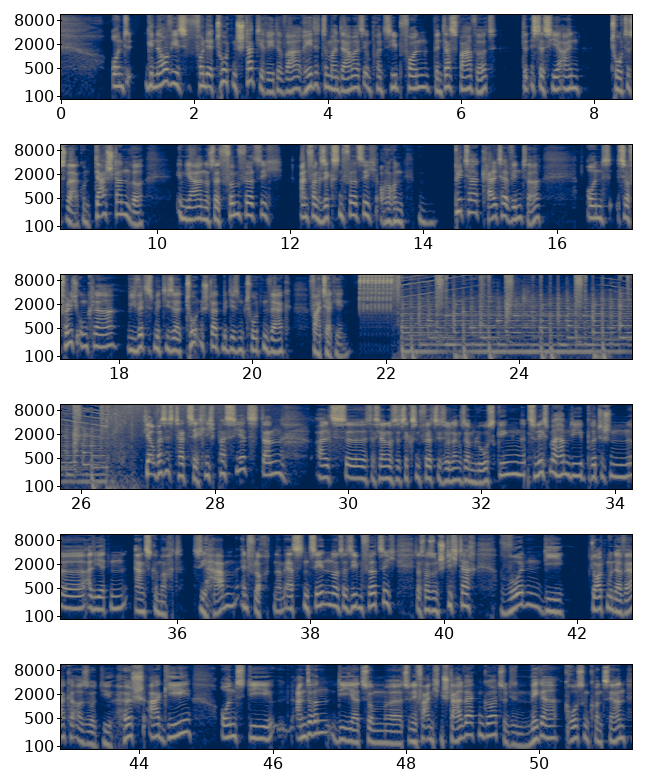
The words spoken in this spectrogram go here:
Und genau wie es von der toten Stadt die Rede war, redete man damals im Prinzip von, wenn das wahr wird, dann ist das hier ein totes Werk. Und da standen wir im Jahr 1945, Anfang 46, auch noch ein bitter kalter Winter. Und es war völlig unklar, wie wird es mit dieser toten Stadt, mit diesem toten Werk weitergehen. Ja, und was ist tatsächlich passiert? Dann als äh, das Jahr 1946 so langsam losging. Zunächst mal haben die britischen äh, Alliierten ernst gemacht. Sie haben entflochten. Am 1.10.1947, das war so ein Stichtag, wurden die Dortmunder Werke, also die Hösch AG und die anderen, die ja zum, äh, zu den Vereinigten Stahlwerken gehört, zu diesem mega großen Konzern,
